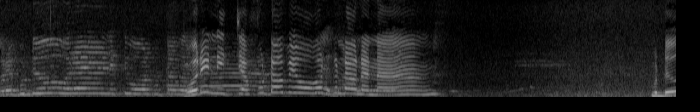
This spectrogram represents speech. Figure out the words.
ఒరే గుడ్డు ఒరే నెత్తి ఓడుకుంటావు ఒరే నీ చెఫ్ టోపీ పోగొట్టుకుంటావు నాన్న బుడ్డు బుడ్డి బుడ్డి హాయ్ అప్పు హాయ్ చెప్పు టోపీ ఇవ్వనుకుంటావు నాన్న. బుడ్డు.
